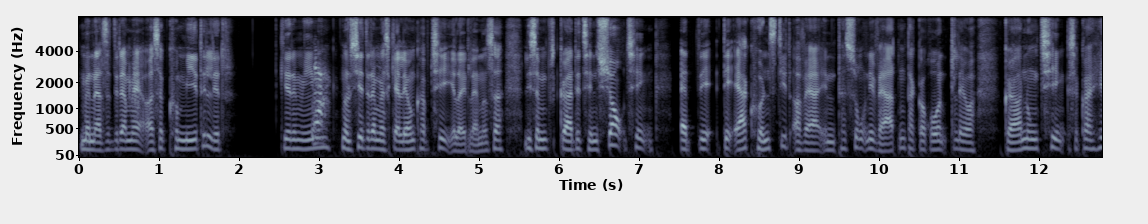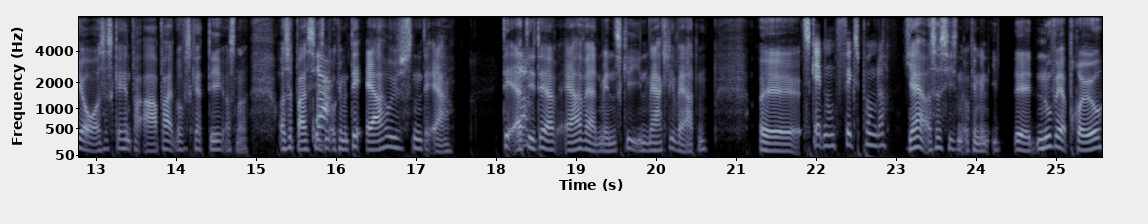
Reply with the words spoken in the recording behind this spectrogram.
Men altså det der med også at committe lidt, giver det mening? Ja. Når du siger det der med, at skal jeg lave en kop te eller et eller andet, så ligesom gør det til en sjov ting, at det, det er kunstigt at være en person i verden, der går rundt, laver, gør nogle ting, så går jeg herover, og så skal jeg hen på arbejde, hvorfor skal jeg det, og sådan noget. Og så bare sige Ja. sådan, okay, men det er jo sådan, det er. Det er Ja. det, der er at være et menneske i en mærkelig verden. Øh, Skabe nogle fikspunkter. Ja, og så sige sådan, okay, men øh, nu vil jeg prøve,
